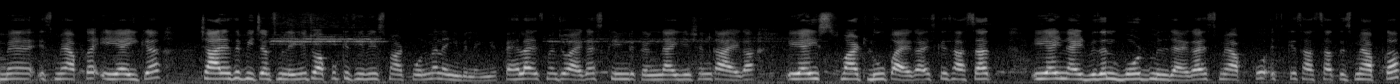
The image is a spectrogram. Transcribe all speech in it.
में, इसमें आपका एआई का चार ऐसे फीचर्स मिलेंगे जो आपको किसी भी स्मार्टफ़ोन में नहीं मिलेंगे। पहला इसमें जो आएगा स्क्रीन रिकग्नाइजेशन का आएगा एआई स्मार्ट लूप आएगा, इसके साथ साथ A I night vision mode मिल जाएगा। इसमें आपको, इसके साथ साथ इसमें आपका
